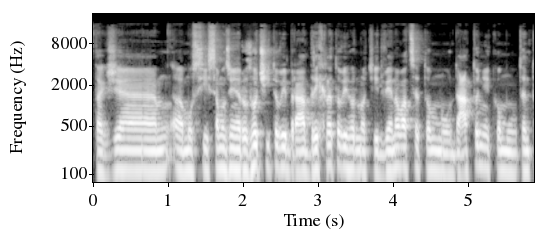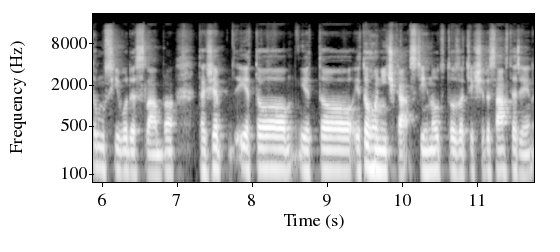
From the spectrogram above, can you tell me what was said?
takže eh, musí samozřejmě rozhodčí to vybrat, rychle to vyhodnotit, věnovat se tomu, dát to někomu, ten to musí odeslat. No. Takže je to, je, to, je to honíčka, stihnout to za těch 60 vteřin,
